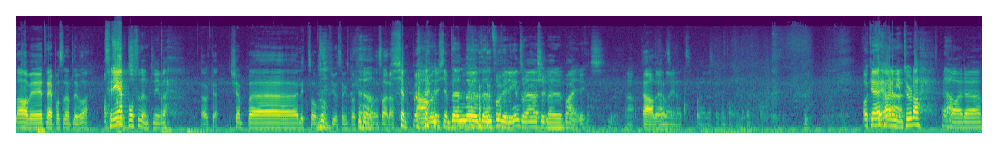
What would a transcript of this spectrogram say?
da har vi tre på studentlivet, da. Tre på studentlivet. Ok. Kjempe Litt sånn confusing spørsmål, Sara. Kjempe. Ja, men kjempe. den, eh, den forvirringen tror jeg skylder på Eirik, Altså. ja. Ja, det er er greit. Er ta den. Er det min tur, da? Jeg Ja. har eh,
